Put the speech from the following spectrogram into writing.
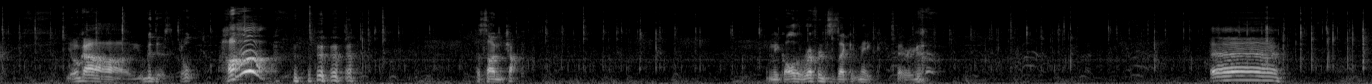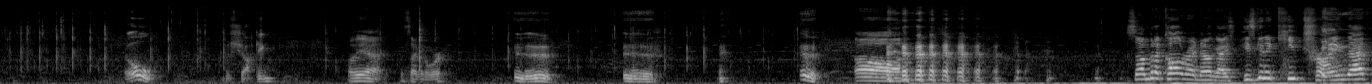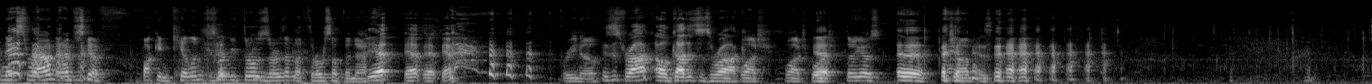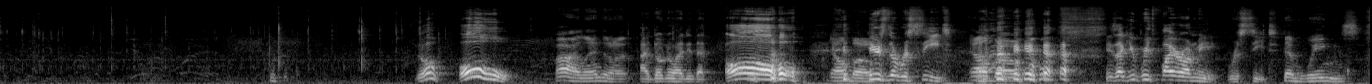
Yoga. You get this. Yo. Ha ha. Hassan chop. Make all the references I can make. There we go. Uh. Oh. Was shocking. Oh yeah, that's not gonna work. Ugh. Ugh. Ugh. Oh. so I'm gonna call it right now, guys. He's gonna keep trying that next round, and I'm just gonna fucking kill him because whenever he throws his arms, I'm gonna throw something at. him. Yep, yep, yep, yep. Or you know, Is this rock? Oh god, this is rock. watch, watch, watch. Yeah. There he goes. Uh. Jump. oh, oh! Oh, I landed on it. I don't know how I did that. Oh! Elbow. Here's the receipt. Elbow. He's like, you breathe fire on me. Receipt. Them wings.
